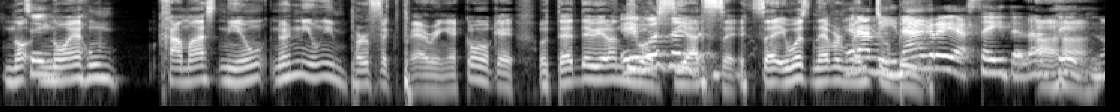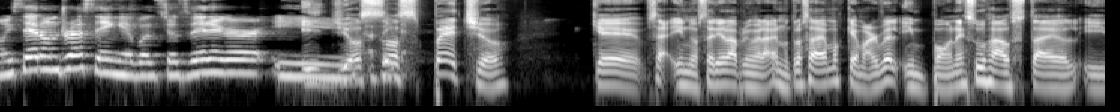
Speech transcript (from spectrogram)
no, Sí. no es un jamás ni un no es ni un imperfect pairing es como que ustedes debieron It divorciarse o sea it was never Era meant to be vinagre y aceite, that's it. No hicieron dressing, it was just vinegar y. Y yo aceite. sospecho que, o sea, y no sería la primera vez, nosotros sabemos que Marvel impone su house style y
